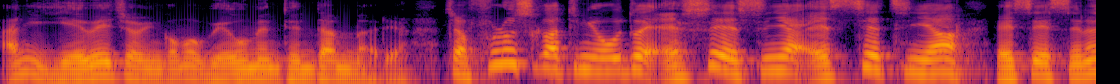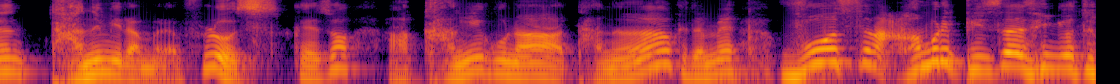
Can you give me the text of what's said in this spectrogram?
아니 예외적인 거면 외우면 된단 말이야. 자 Fluss 같은 경우도 SS냐 SZ냐 SS는 단음이란 말이야. Fluss. 그래서 아 강이구나 단음. 그 다음에 우어스는 아무리 비슷하게 생겨도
